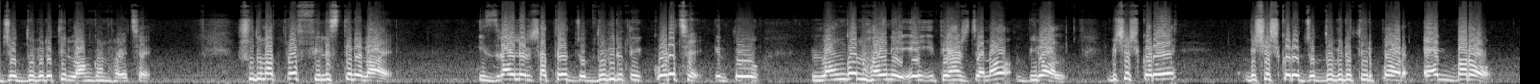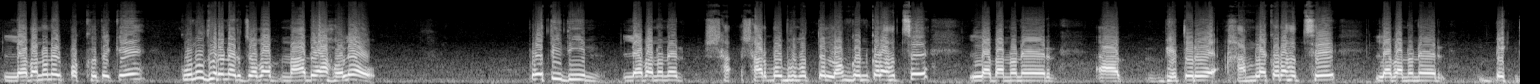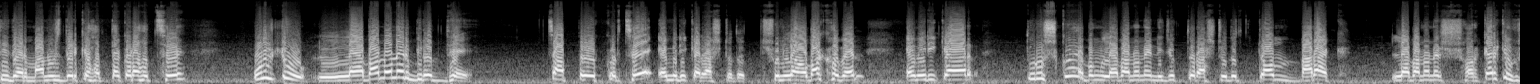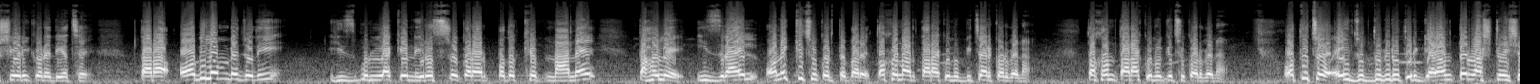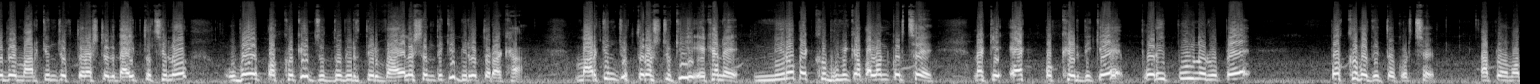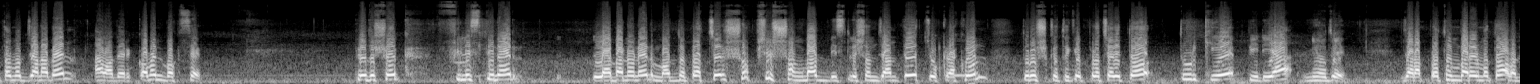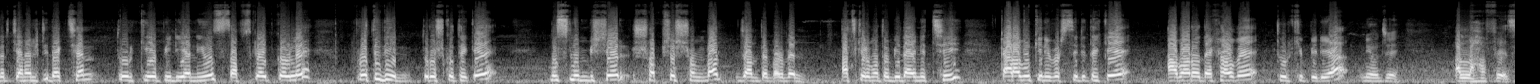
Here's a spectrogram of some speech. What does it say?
যুদ্ধবিরতি লঙ্ঘন হয়েছে। শুধুমাত্র ফিলিস্তিনে নয়, ইসরায়েলের সাথে যুদ্ধবিরতি করেছে, কিন্তু লঙ্ঘন হয়নি এই ইতিহাস যেন বিরল। বিশেষ করে বিশেষ করে যুদ্ধবিরতির পর একবারও লেবাননের পক্ষ থেকে কোনো ধরনের জবাব না দেয়া হলেও প্রতিদিন লেবাননের সার্বভৌমত্ব লঙ্ঘন করা হচ্ছে, লেবাননের ভেতরে হামলা করা হচ্ছে, লেবাননের ব্যক্তিদের, মানুষদেরকে হত্যা করা হচ্ছে। উল্টু, লেবাননের বিরুদ্ধে চাপ প্রয়োগ করছে আমেরিকার রাষ্ট্রদূত। শুনলে অবাক হবেন, আমেরিকার তুরস্ক এবং লেবাননে নিযুক্ত রাষ্ট্রদূত টম বারাক লেবাননের সরকারকে হুঁশিয়ারি করে দিয়েছে। তারা অবিলম্বে যদি হিজবুল্লাহকে নিরস্ত্র করার পদক্ষেপ না নেয়, তাহলে ইসরায়েল অনেক কিছু করতে পারে, তখন আর তারা কোনো বিচার করবে না। তখন তারা কোনো কিছু করবে না। অথচ এই যুদ্ধবিরতির গ্যারান্টার রাষ্ট্র হিসেবে মার্কিন যুক্তরাষ্ট্রের দায়িত্ব ছিল উভয় পক্ষকে যুদ্ধবিরতির ভায়োলেশন থেকে বিরত রাখা। মার্কিন যুক্তরাষ্ট্র কি এখানে নিরপেক্ষ ভূমিকা পালন করছে, নাকি এক পক্ষের দিকে পরিপূর্ণরূপে পক্ষপাতিত্ব করছে? আপনার মতামত জানাবেন আমাদের কমেন্ট বক্সে প্রিয় দর্শক, ফিলিস্তিনের লেবাননের মধ্যপ্রাচ্যের সবশেষ সংবাদ বিশ্লেষণ জানতে চোখ রাখুন তুরস্ক থেকে প্রচারিত তুর্কিয়ে পিডিয়া নিউজে। যারা প্রথমবারের মতো আমাদের চ্যানেলটি দেখছেন, তুর্কিয়ে পিডিয়া নিউজ সাবস্ক্রাইব করলে প্রতিদিন তুরস্ক থেকে মুসলিম বিশ্বের সবশেষ সংবাদ জানতে পারবেন। আজকের মতো বিদায় নিচ্ছি। কারাবুক ইউনিভার্সিটি থেকে আবারও দেখা হবে তুর্কিপিডিয়া নিউজে। আল্লাহ হাফেজ।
